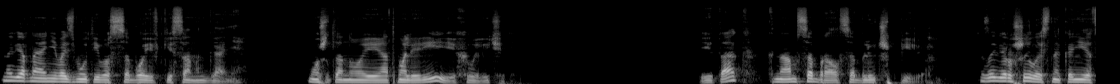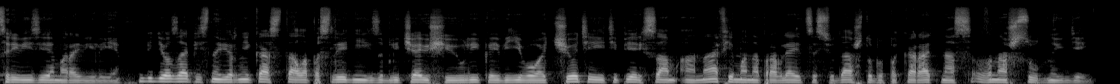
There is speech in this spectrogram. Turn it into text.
Наверное, они возьмут его с собой в Кисангане. Может, оно и от малярии их вылечит. Итак, к нам собрался Блюдшпиллер. Завершилась, наконец, ревизия Моровильи. Видеозапись наверняка стала последней изобличающей уликой в его отчете, и теперь сам Анафима направляется сюда, чтобы покарать нас в наш судный день.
